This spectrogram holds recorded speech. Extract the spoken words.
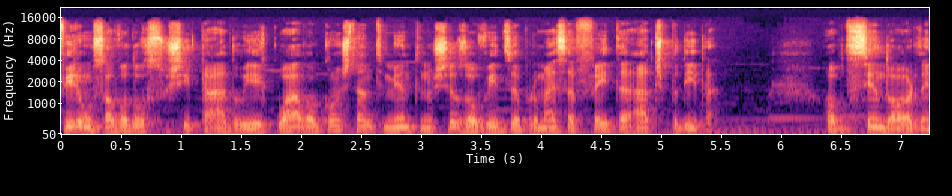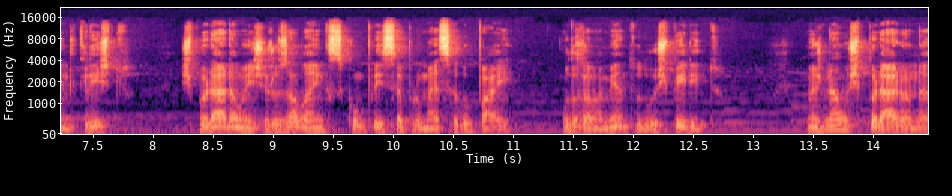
viram o Salvador ressuscitado e ecoava constantemente nos seus ouvidos a promessa feita à despedida. Obedecendo à ordem de Cristo, esperaram em Jerusalém que se cumprisse a promessa do Pai, o derramamento do Espírito, mas não esperaram na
